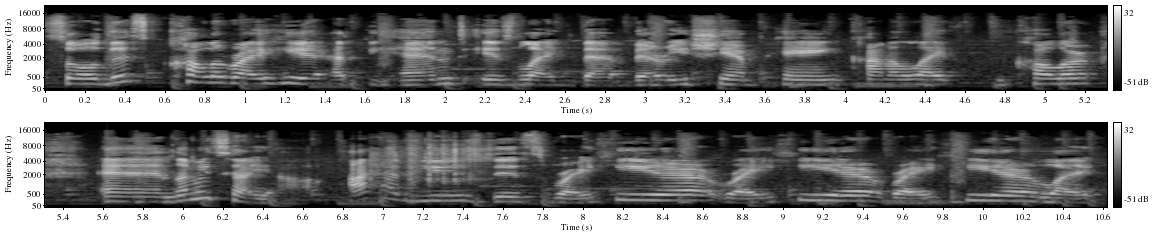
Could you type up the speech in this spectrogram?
So this color right here at the end is like that very champagne kind of like color. And let me tell y'all, I have used this right here, right here, right here, like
